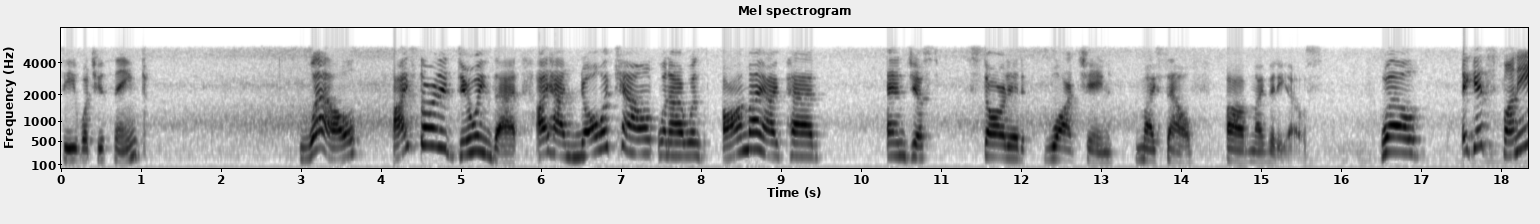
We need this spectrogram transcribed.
see what you think? Well, I started doing that. I had no account when I was on my iPad and just started watching myself of my videos. Well, it gets funny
